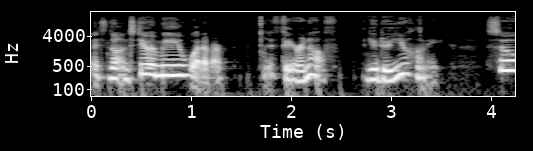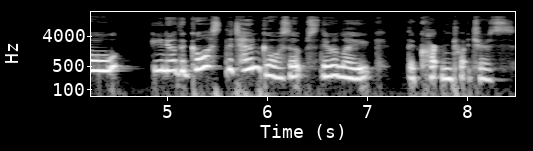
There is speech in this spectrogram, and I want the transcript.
It's nothing to do with me, whatever. Fair enough. You do you, honey. So, you know, the goss the town gossips, they're like the curtain twitchers.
